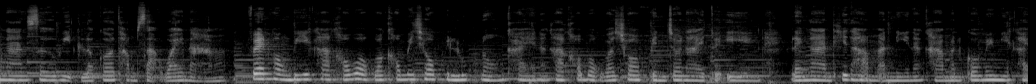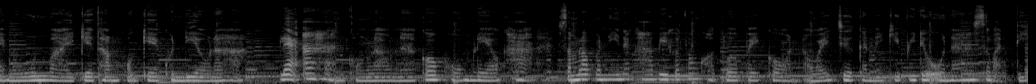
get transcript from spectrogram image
ำงานเซอร์วิสแล้วก็ทำสระว่ายน้ำแฟนของบีค่ะ เขาบอกว่าเขาไม่ชอบเป็นลูกน้องใครนะคะ เขาบอกว่าชอบเป็นเจ้านายตัวเอง และงานที่ทำอันนี้นะคะ มันก็ไม่มีใครมาวุ่นวายแกทำของแกคนเดียวนะคะ และอาหารของเรานะก็พร้อมแล้วค่ะสำหรับวันนี้นะคะบีก็ต้องขอตัวไปก่อน เอาไว้เจอกันในคลิปวิดีโอหน้า สวัสดี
